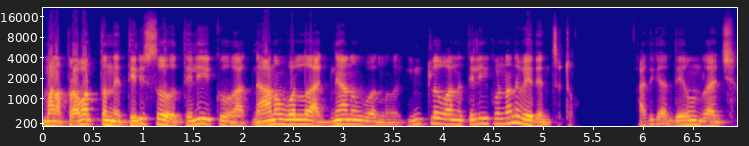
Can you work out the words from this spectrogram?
మన ప్రవర్తనని తెలుసో తెలియకో ఆ జ్ఞానం వల్ల అజ్ఞానం వల్ల ఇంట్లో వాళ్ళని తెలియకుండానే వేధించటం. అదిగా దేవుని రాజ్యం.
